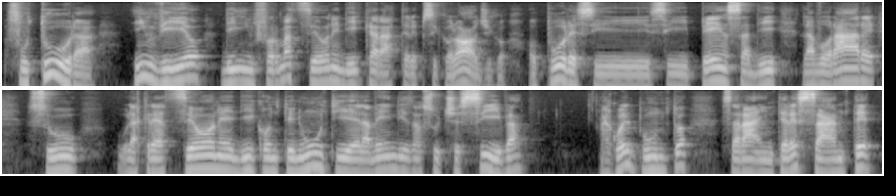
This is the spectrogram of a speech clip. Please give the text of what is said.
futura invio di informazioni di carattere psicologico, oppure si, si pensa di lavorare sulla creazione di contenuti e la vendita successiva, a quel punto sarà interessante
